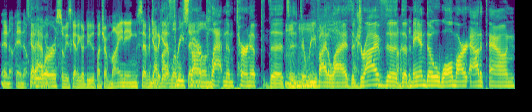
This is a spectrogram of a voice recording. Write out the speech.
And and he's got to have a, so he's got to go do a bunch of mining. Seventy. Got to get a three star platinum turnip the, to, mm-hmm. to revitalize the drive the the Mando Walmart out of town.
